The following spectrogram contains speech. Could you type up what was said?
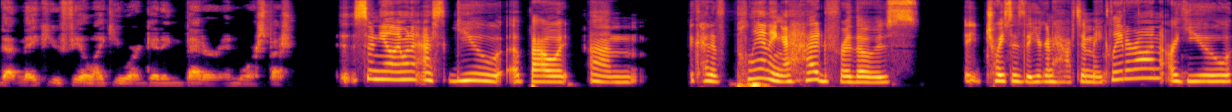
that make you feel like you are getting better and more special. So, Neil, I want to ask you about um, kind of planning ahead for those eh, choices that you're going to have to make later on. Are you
